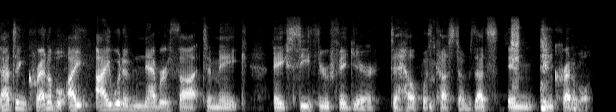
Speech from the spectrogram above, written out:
That's incredible. I I would have never thought to make a see-through figure to help with customs. That's in, incredible.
